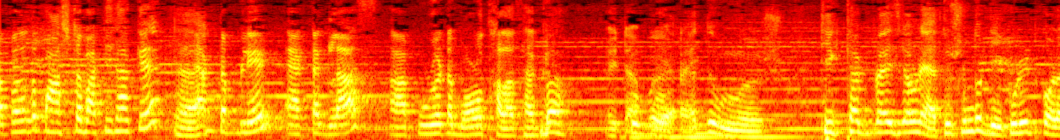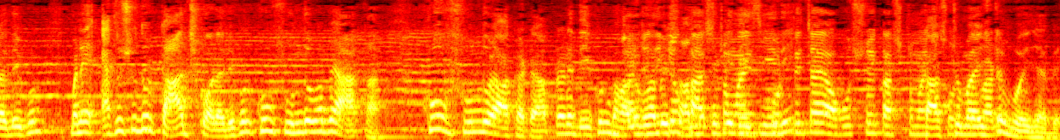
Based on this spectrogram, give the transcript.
আপাতত পাঁচটা বাটি থাকে হ্যাঁ। একটা প্লেট একটা গ্লাস আর পুরো একটা বড় থালা থাকবে এটা একদম ঠিকঠাক প্রাইস কারণ এত সুন্দর ডেকোরেট করা দেখুন মানে এত সুন্দর কাজ করা দেখুন খুব সুন্দরভাবে আঁকা খুব সুন্দর আঁকাটা। আপনারা দেখুন ভালোভাবে সামনে থেকে দেখিয়ে দিই। চায় অবশ্যই কাস্টমাইজ কাস্টমাইজড হয়ে যাবে।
